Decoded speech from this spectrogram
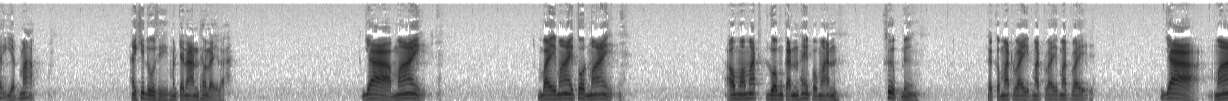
ละเอียดมาก ให้คิดดูสิ มันจะนานเท่าไหร่ล่ะหญ้าไม้ ใบไม้ต้นไม้ เอามามัดรวมกันให้ประมาณคืบหนึ่ง แล้วก็มัดไว้ มัดไว้ มัดไว้หญ้า ไม้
